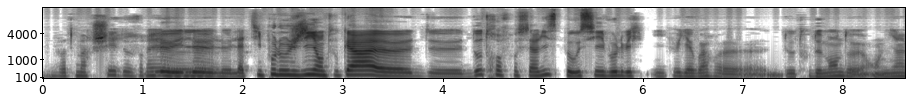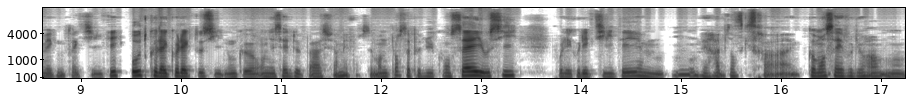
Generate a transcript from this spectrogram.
mmh. votre marché devrait. Le, euh, la typologie, en tout cas, euh, de d'autres offres services peut aussi évoluer. Il peut y avoir euh, d'autres demandes en lien avec notre activité, autres que la collecte aussi. Donc, on essaie de pas se fermer forcément de porte. Ça peut du conseil aussi pour les collectivités. On verra bien ce qui sera, comment ça évoluera. On,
